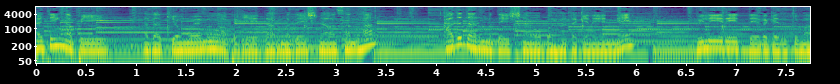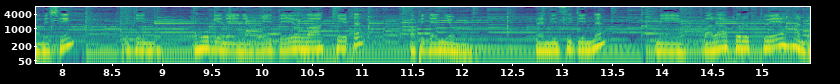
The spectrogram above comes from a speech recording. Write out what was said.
ඇතින් අපි අදත් යොමුුවමු අපගේ ධර්මදේශනාව සඳහා. අද ධර්මදේශනාව ඔබහටගෙනෙන්නේ විලීරීත් දේවගෙදතුමා විසින්. ඉතින් ඔහුගෙනන ඒ දේවවාක්‍යයට අපි දැන්යොමු රැඳි සිටින්න මේ බලාපොරොත්තුවය හඬ.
